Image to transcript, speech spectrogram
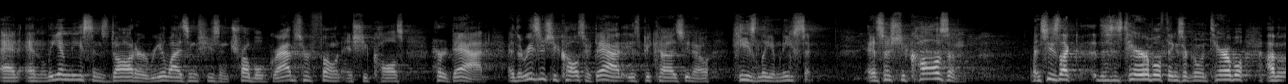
and, and Liam Neeson's daughter, realizing she's in trouble, grabs her phone and she calls her dad. And the reason she calls her dad is because, you know, he's Liam Neeson. And so she calls him, and she's like, this is terrible. Things are going terrible. I'm,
